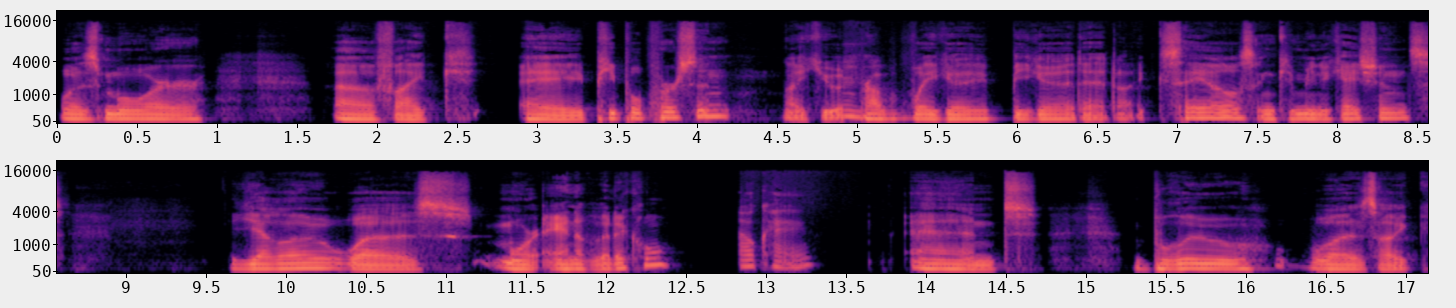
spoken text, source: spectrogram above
was more of like a people person, like you would Mhm. probably go, be good at like sales and communications. Yellow was more analytical, Okay. and blue was like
